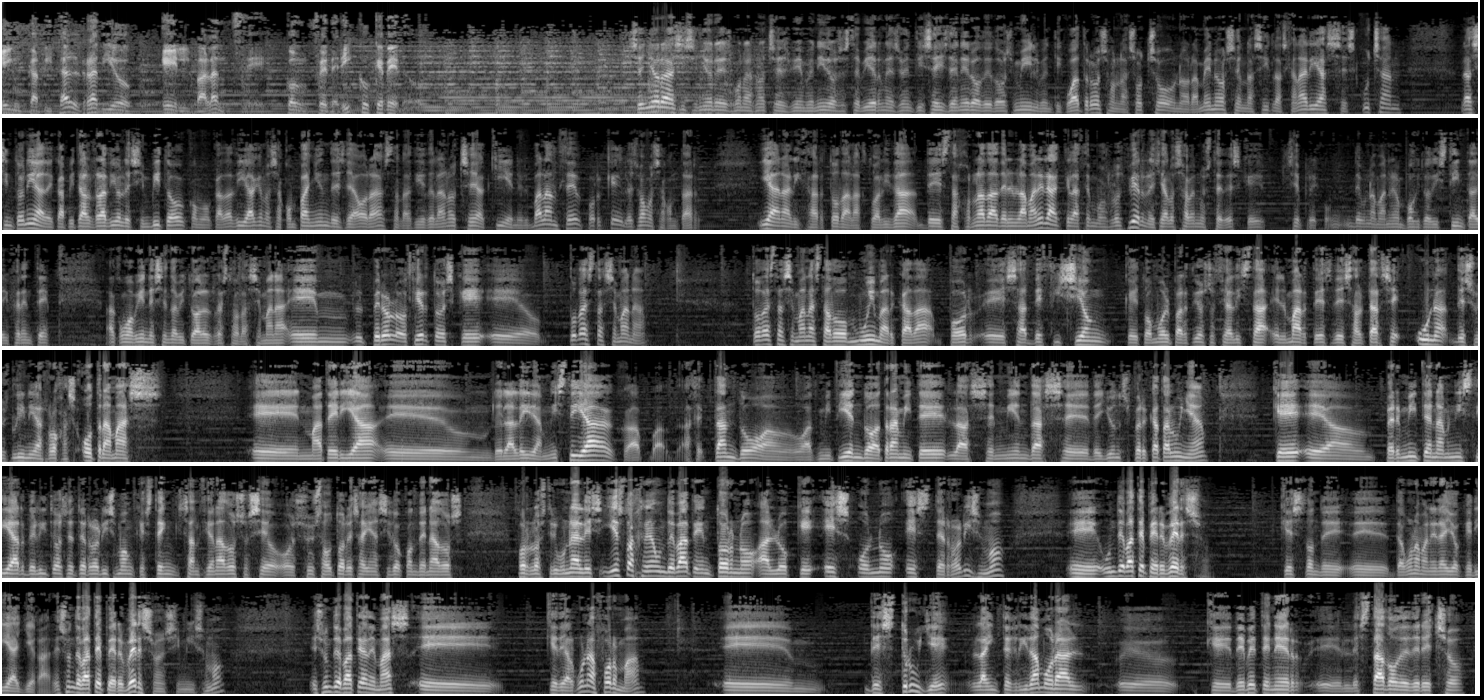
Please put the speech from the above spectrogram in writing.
En Capital Radio, El Balance, con Federico Quevedo. Señoras y señores, buenas noches. Bienvenidos este viernes 26 de enero de 2024. Son las 8, una hora menos, en las Islas Canarias. Se escuchan la sintonía de Capital Radio. Les invito, como cada día, que nos acompañen desde ahora hasta las 10 de la noche aquí en El Balance, porque les vamos a contar y a analizar toda la actualidad de esta jornada de la manera que la hacemos los viernes. Ya lo saben ustedes que siempre de una manera un poquito distinta, diferente a como viene siendo habitual el resto de la semana. Em, pero lo cierto es que eh, toda esta semana Toda esta semana ha estado muy marcada por esa decisión que tomó el Partido Socialista el martes de saltarse una de sus líneas rojas, otra más, en materia eh, de la ley de amnistía, aceptando o admitiendo a trámite las enmiendas eh, de Junts per Cataluña que eh, permiten amnistiar delitos de terrorismo aunque estén sancionados o sus autores hayan sido condenados por los tribunales y esto ha generado un debate en torno a lo que es o no es terrorismo, un debate perverso, que es donde de alguna manera yo quería llegar. Es un debate perverso en sí mismo, es un debate además eh, que de alguna forma destruye la integridad moral que debe tener el Estado de Derecho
